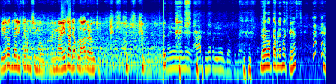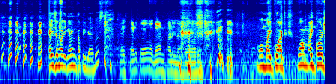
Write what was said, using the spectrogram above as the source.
બેરોજગારી ચરમસીમા ઉપર. અને એમાં એજાજ આપણો આગળ આવતી દર વખતે આપણે એમ જ કહીએ. ગાઈસ અમારી ગાઈન તપી જાય બસ. ઓ માય ગોડ ઓ માય ગોડ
